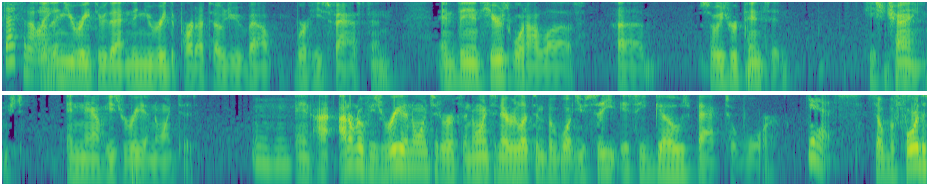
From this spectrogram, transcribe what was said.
Definitely. So then you read through that and then you read the part i told you about where he's fasting. And then here's what i love. Uh, so he's repented. He's changed and now he's reanointed. Mm-hmm. And I, I don't know if he's reanointed or if the anointing never left him, but what you see is he goes back to war. Yes. So before the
